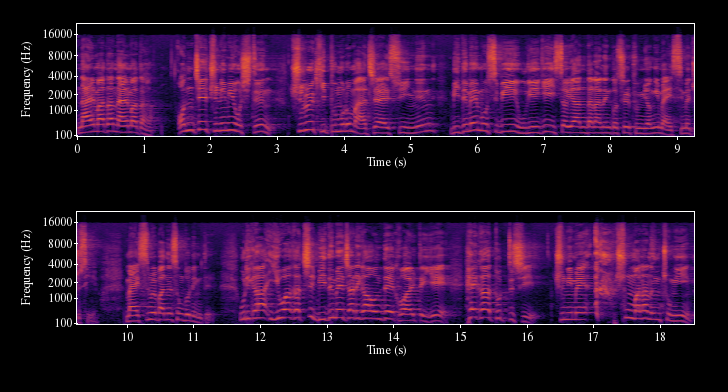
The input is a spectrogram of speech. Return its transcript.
날마다 날마다 언제 주님이 오시든 주를 기쁨으로 맞이할 수 있는 믿음의 모습이 우리에게 있어야 한다라는 것을 분명히 말씀해 주세요. 말씀을 받는 성도님들, 우리가 이와 같이 믿음의 자리 가운데 거할 때에 해가 돋듯이 주님의 충만한 은총이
